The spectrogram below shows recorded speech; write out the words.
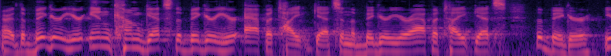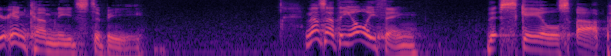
All right, the bigger your income gets, the bigger your appetite gets. And the bigger your appetite gets, the bigger your income needs to be. And that's not the only thing that scales up,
